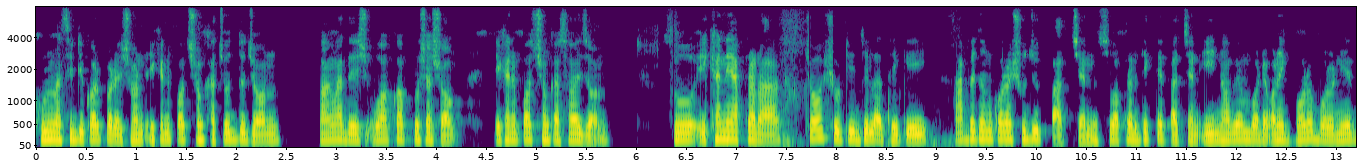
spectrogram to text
খুলনা সিটি কর্পোরেশন। এখানে পদ সংখ্যা চোদ্দ জন। বাংলাদেশ ওয়াকফ প্রশাসক। এখানে পদ সংখ্যা ছয় জন। সো এখানে আপনারা চৌষট্টি জেলা থেকেই আবেদন করার সুযোগ পাচ্ছেন। সো আপনারা দেখতে পাচ্ছেন এই নভেম্বরে অনেক বড় বড় নিয়োগ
